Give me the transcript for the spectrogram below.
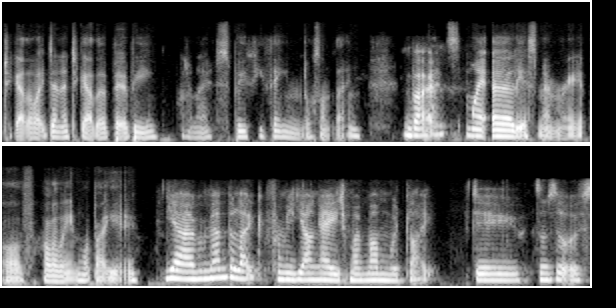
together, like dinner together, but it'd be, I don't know, spooky themed or something. Right. That's my earliest memory of Halloween. What about you? Yeah, I remember like from a young age, my mum would like do some sort of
